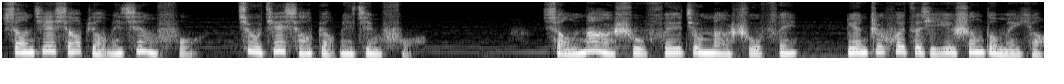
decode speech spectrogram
想接小表妹进府就接小表妹进府，想纳淑妃就纳淑妃，连知会自己一声都没有，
